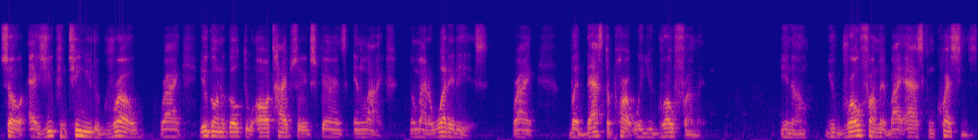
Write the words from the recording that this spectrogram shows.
So as you continue to grow, right, you're going to go through all types of experience in life, no matter what it is, right? But that's the part where you grow from it. You know, you grow from it by asking questions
